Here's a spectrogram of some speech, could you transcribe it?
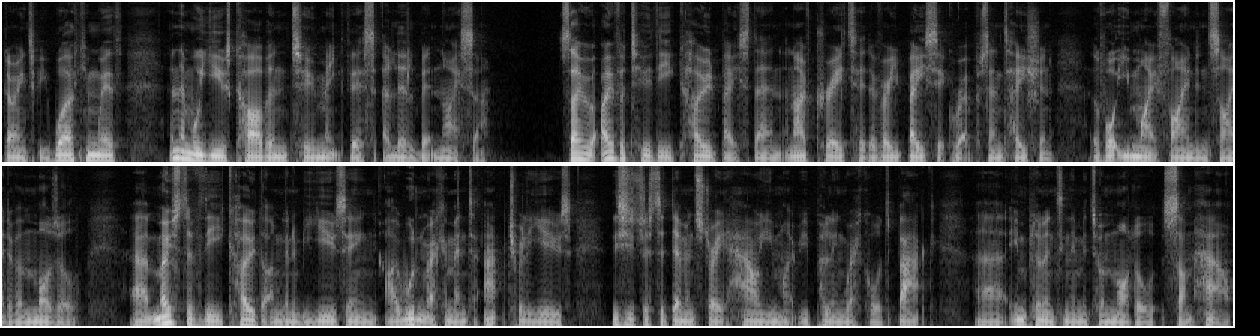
going to be working with, and then we'll use Carbon to make this a little bit nicer. So over to the code base then, and I've created a very basic representation of what you might find inside of a model. Uh, most of the code that I'm going to be using, I wouldn't recommend to actually use. This is just to demonstrate how you might be pulling records back, uh, implementing them into a model somehow.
